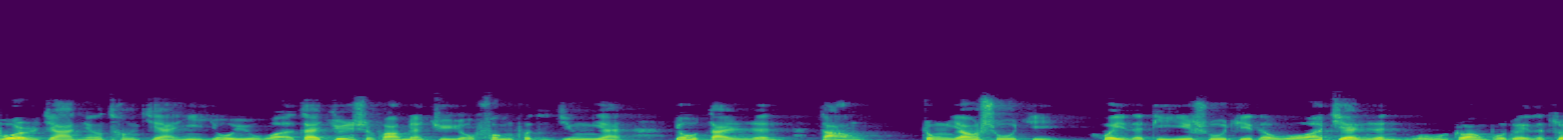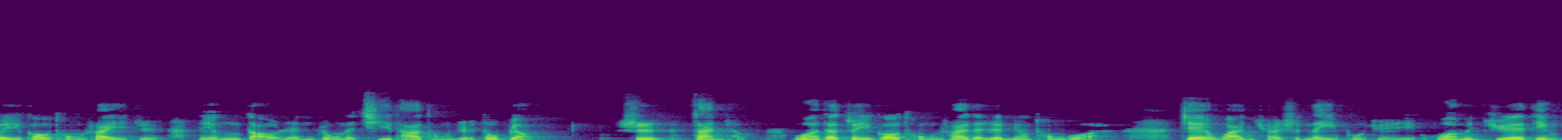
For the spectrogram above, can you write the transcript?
布尔加宁曾建议，由于我在军事方面具有丰富的经验，由担任党中央书记会的第一书记的我兼任武装部队的最高统帅一职。领导人中的其他同志都表。示赞成我的最高统帅的任命通过了，这完全是内部决议。我们决定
